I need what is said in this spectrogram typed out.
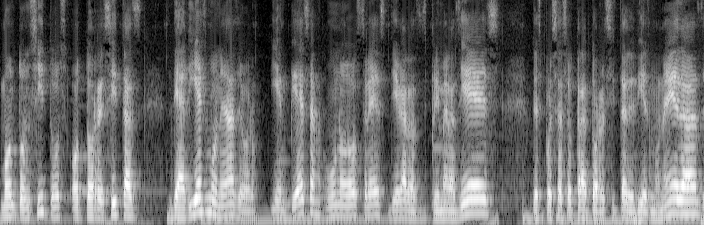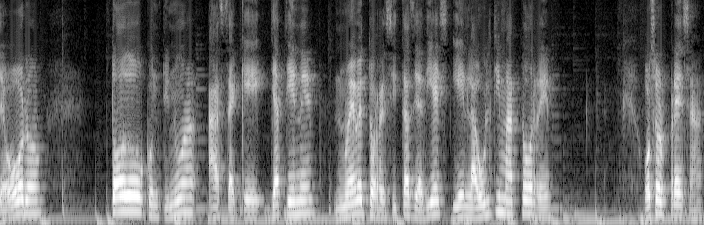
montoncitos o torrecitas de a 10 monedas de oro. Y empieza 1, 2, 3, llega a las primeras 10, después hace otra torrecita de 10 monedas de oro. Todo continúa hasta que ya tiene 9 torrecitas de a 10 y en la última torre, oh sorpresa,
